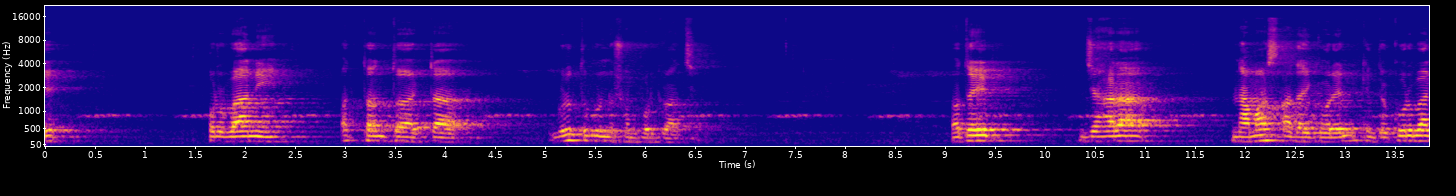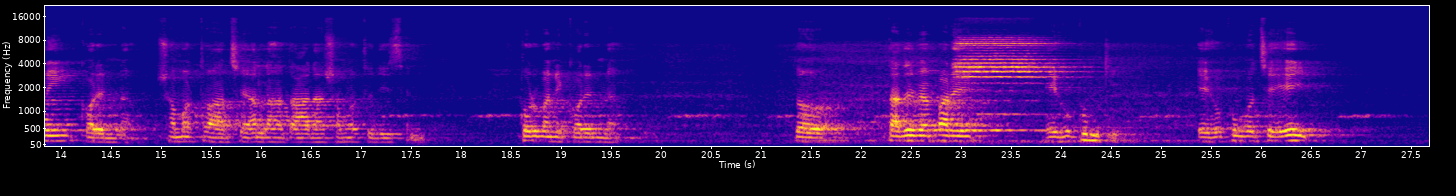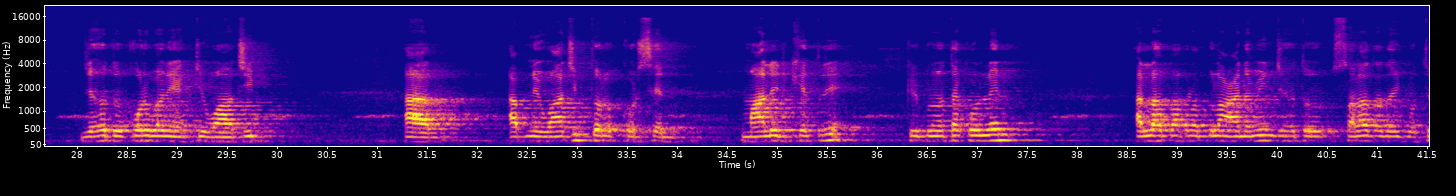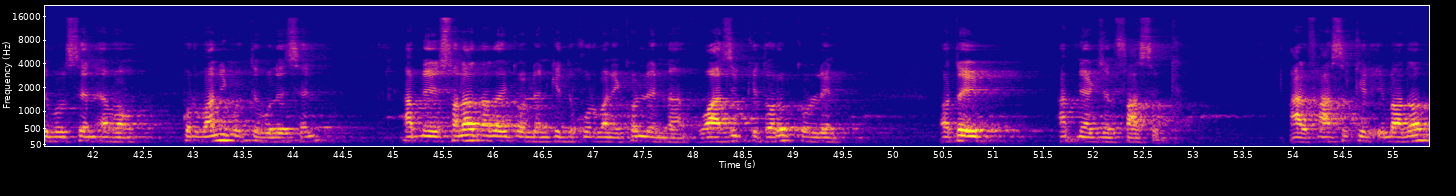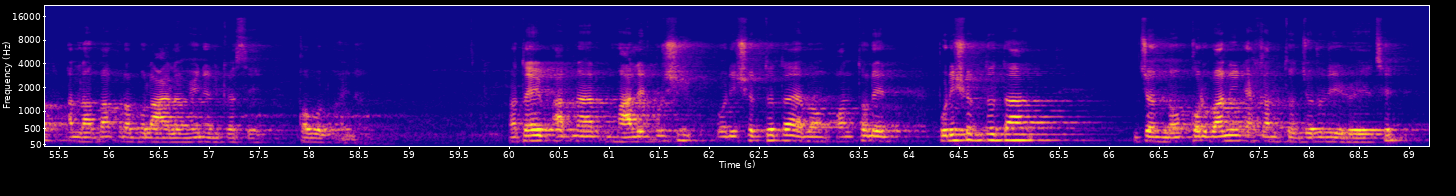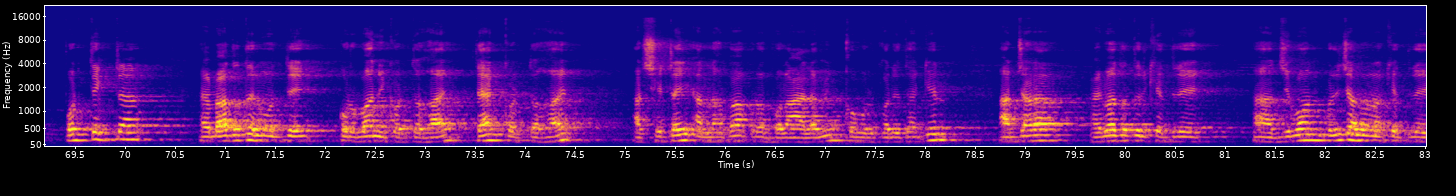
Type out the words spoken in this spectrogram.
কোরবানি অত্যন্ত একটা গুরুত্বপূর্ণ সম্পর্ক আছে। অতএব যাহারা নামাজ আদায় করেন কিন্তু কোরবানি করেন না সমর্থ আছে, আল্লাহ তালা সমর্থ দিয়েছেন। কোরবানি করেন না। তো তাদের ব্যাপারে এই হুকুম কি? এই হুকুম হচ্ছে এই, যেহেতু কোরবানি একটি ওয়াজিব, আর আপনি ওয়াজিব তরক করছেন, মালের ক্ষেত্রে কৃপণতা করলেন, আল্লাহ পাক রব্বুল্লাহ আলমিন যেহেতু সালাদ আদায় করতে বলছেন এবং কোরবানি করতে বলেছেন আপনি সালাদ আদায় করলেন কিন্তু কোরবানি করলেন না, ওয়াজিবকে তরক করলেন। অতএব আপনি একজন ফাসিক। আর ফাসিকের ইবাদত আল্লাহ পাক রব্বুল্লাহ আলমিনের কাছে কবল হয় না। অতএব আপনার মালের পরিশুদ্ধতা এবং অন্তরের পরিশুদ্ধতা জন্য কোরবানির একান্ত জরুরি রয়েছে। প্রত্যেকটা আবাদতের মধ্যে কোরবানি করতে হয়, ত্যাগ করতে হয়। আর সেটাই আল্লাহ পাক রব্বুল আলমিন কবুল করে থাকেন। আর যারা ইবাদতের ক্ষেত্রে জীবন পরিচালনার ক্ষেত্রে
